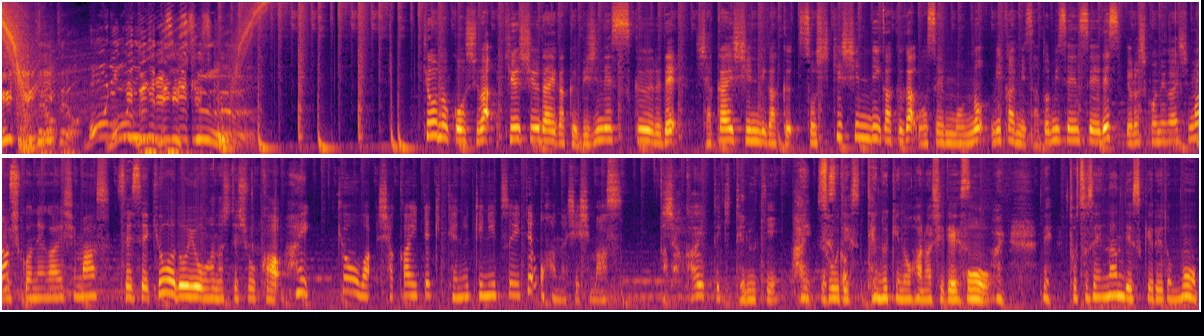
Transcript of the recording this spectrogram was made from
今日の講師は九州大学ビジネススクールで社会心理学組織心理学がご専門の三上里美先生です。よろしくお願いしよろますしくお願いします。先生今日はどういうお話でしょうか？はい、今日は社会的手抜きについてお話しします。社会的手抜き？はい、そうです。手抜きのお話です。はい。で、突然なんですけれども、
